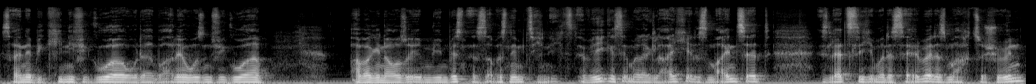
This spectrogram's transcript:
seine Bikini-Figur oder Badehosenfigur. Aber genauso eben wie im Business. Aber es nimmt sich nichts. Der Weg ist immer der gleiche. Das Mindset ist letztlich immer dasselbe. Das macht so schön.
